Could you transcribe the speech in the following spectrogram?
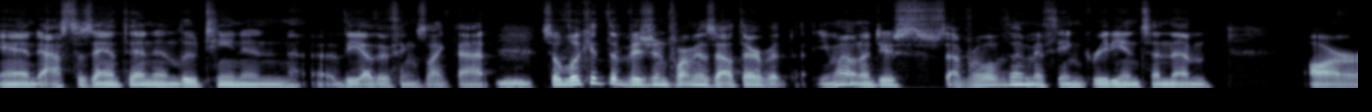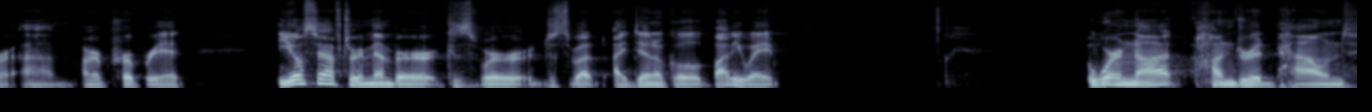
and astaxanthin and lutein and uh, the other things like that. Mm. So look at the vision formulas out there, but you might want to do several of them if the ingredients in them are um, are appropriate. You also have to remember because we're just about identical body weight. We're not hundred pound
